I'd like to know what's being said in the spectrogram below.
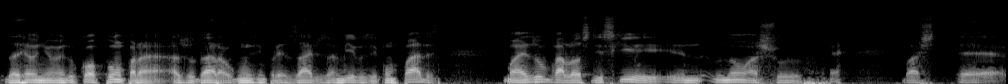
das reuniões do Copom para ajudar alguns empresários, amigos e compadres, mas o Palocci disse que não achou é, é,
